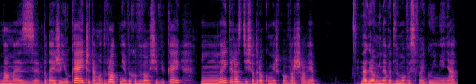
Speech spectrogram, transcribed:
mamę z bodajże UK, czy tam odwrotnie, wychowywał się w UK. Mm, no i teraz gdzieś od roku mieszkał w Warszawie. Nagrał mi nawet wymowy swojego imienia,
